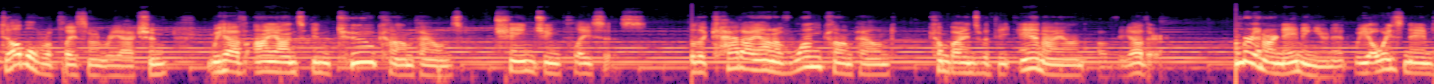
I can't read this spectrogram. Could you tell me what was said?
double replacement reaction, we have ions in two compounds changing places. So the cation of one compound combines with the anion of the other. Remember in our naming unit, we always named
